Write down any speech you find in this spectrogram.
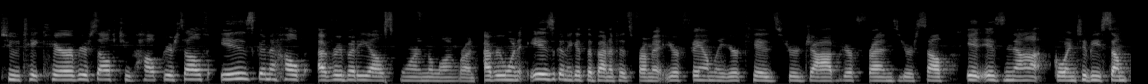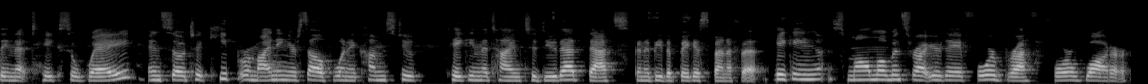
to take care of yourself, to help yourself is going to help everybody else more in the long run. Everyone is going to get the benefits from it your family, your kids, your job, your friends, yourself. It is not going to be something that takes away. And so to keep reminding yourself when it comes to taking the time to do that, that's going to be the biggest benefit. Taking small moments throughout your day for breath, for water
